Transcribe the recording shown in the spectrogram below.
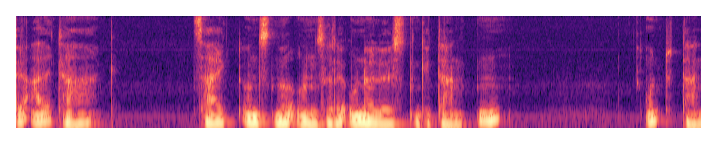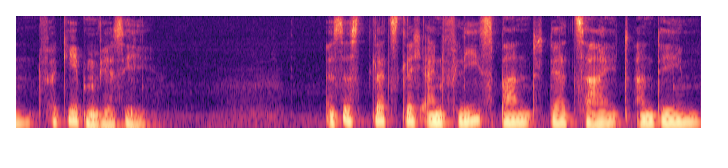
Der Alltag zeigt uns nur unsere unerlösten Gedanken und dann vergeben wir sie. Es ist letztlich ein Fließband der Zeit, an dem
